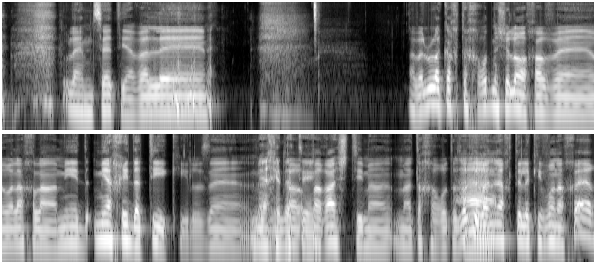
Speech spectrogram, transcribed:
אולי המצאתי, אבל... אה, אבל הוא לקח תחרות משלו, מאחר והוא הלך ל... מי, מי הכי דתי, כאילו, זה... מי הכי אני פר- דתי? פרשתי מה, מהתחרות הזאת, אה. ואני הלכתי לכיוון אחר.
